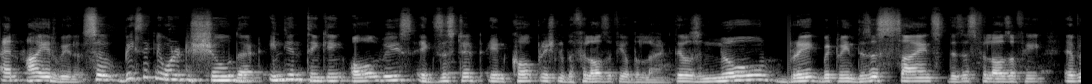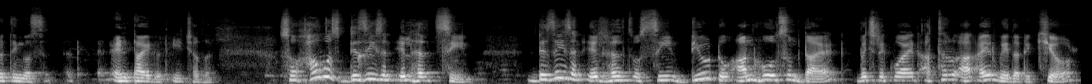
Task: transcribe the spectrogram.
and Ayurveda. So basically wanted to show that Indian thinking always existed in cooperation with the philosophy of the land. There was no break between this is science, this is philosophy. Everything was entied with each other. So how was disease and ill health seen? Disease and ill health was seen due to unwholesome diet, which required Ayurveda to cure,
